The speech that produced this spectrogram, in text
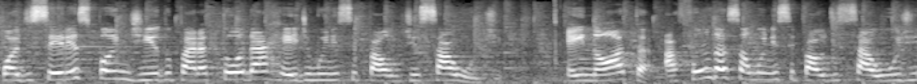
pode ser expandido para toda a rede municipal de saúde. Em nota, a Fundação Municipal de Saúde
